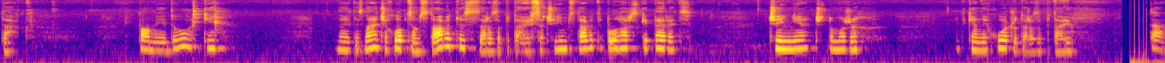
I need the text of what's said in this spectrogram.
Так. Помідорки. Навіть не знаю, чи хлопцям ставити. Зараз запитаюся, чи їм ставити болгарський перець. Чи ні, чи то може. Я таке не хочу, зараз запитаю. Так,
